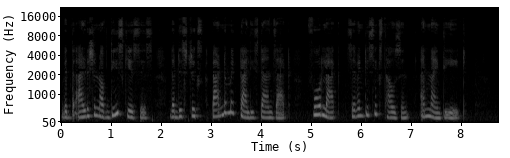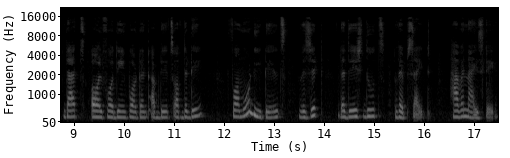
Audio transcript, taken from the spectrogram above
With the addition of these cases, the district's pandemic tally stands at 4,76,098. That's all for the important updates of the day. For more details, visit the Deshdoot's website. Have a nice day.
